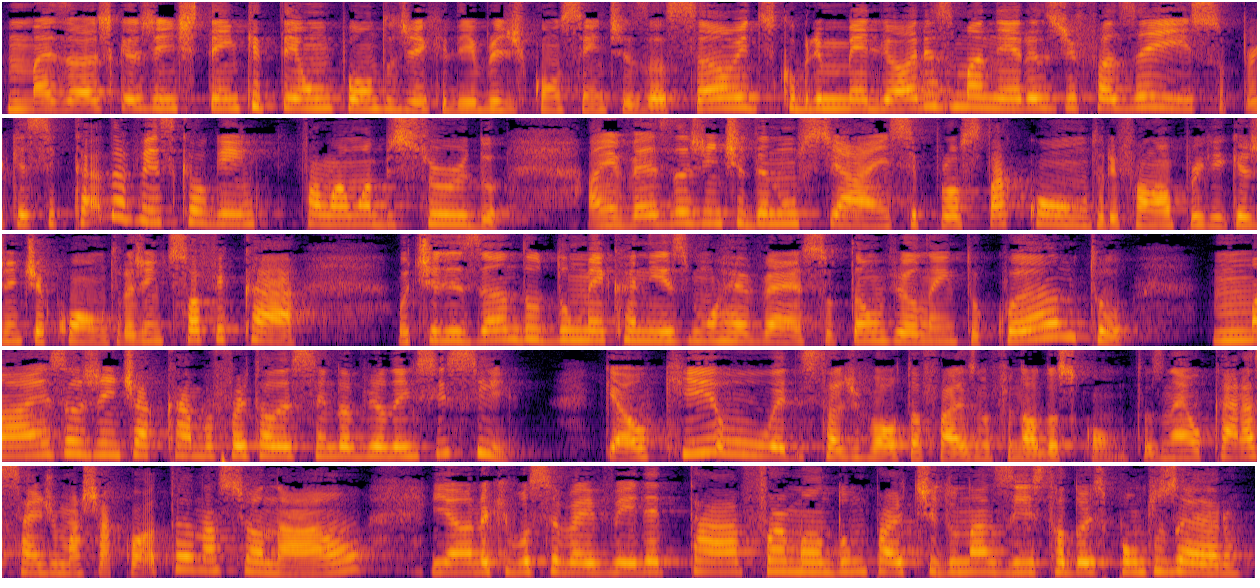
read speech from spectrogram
Mas eu acho que a gente tem que ter um ponto de equilíbrio de conscientização e descobrir melhores maneiras de fazer isso. Porque se cada vez que alguém falar um absurdo, ao invés da gente denunciar e se prostar contra e falar o porquê que a gente é contra, a gente só ficar utilizando de um mecanismo reverso tão violento quanto, mais a gente acaba fortalecendo a violência em si que é o que o Ele Está de Volta faz no final das contas, né? O cara sai de uma chacota nacional e a hora que você vai ver ele tá formando um partido nazista 2.0.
